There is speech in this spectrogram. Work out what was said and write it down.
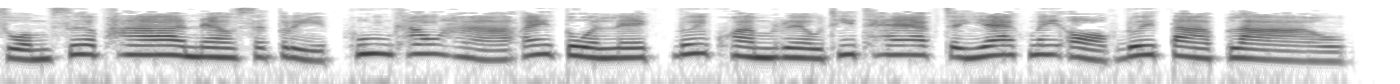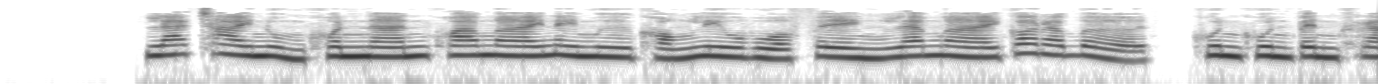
สวมเสื้อผ้าแนวสตรีทพุ่งเข้าหาไอ้ตัวเล็กด้วยความเร็วที่แทบจะแยกไม่ออกด้วยตาเปล่าและชายหนุ่มคนนั้นคว้าไม้ในมือของลิวหัวเฟงและไม้ก็ระเบิด คุณคุณเป็นใคร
